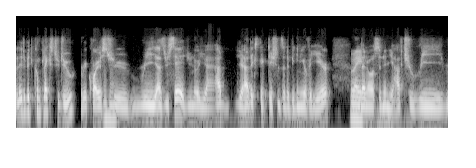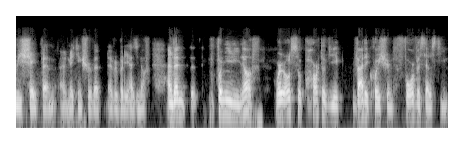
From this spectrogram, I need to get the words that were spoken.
a little bit complex to do. Requires Mhm. to re as you said you know you had you had expectations at the beginning of a year. Right. then all of a sudden you have to re reshape them and making sure that everybody has enough. And then uh, funny enough we're also part of the that equation for the sales team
